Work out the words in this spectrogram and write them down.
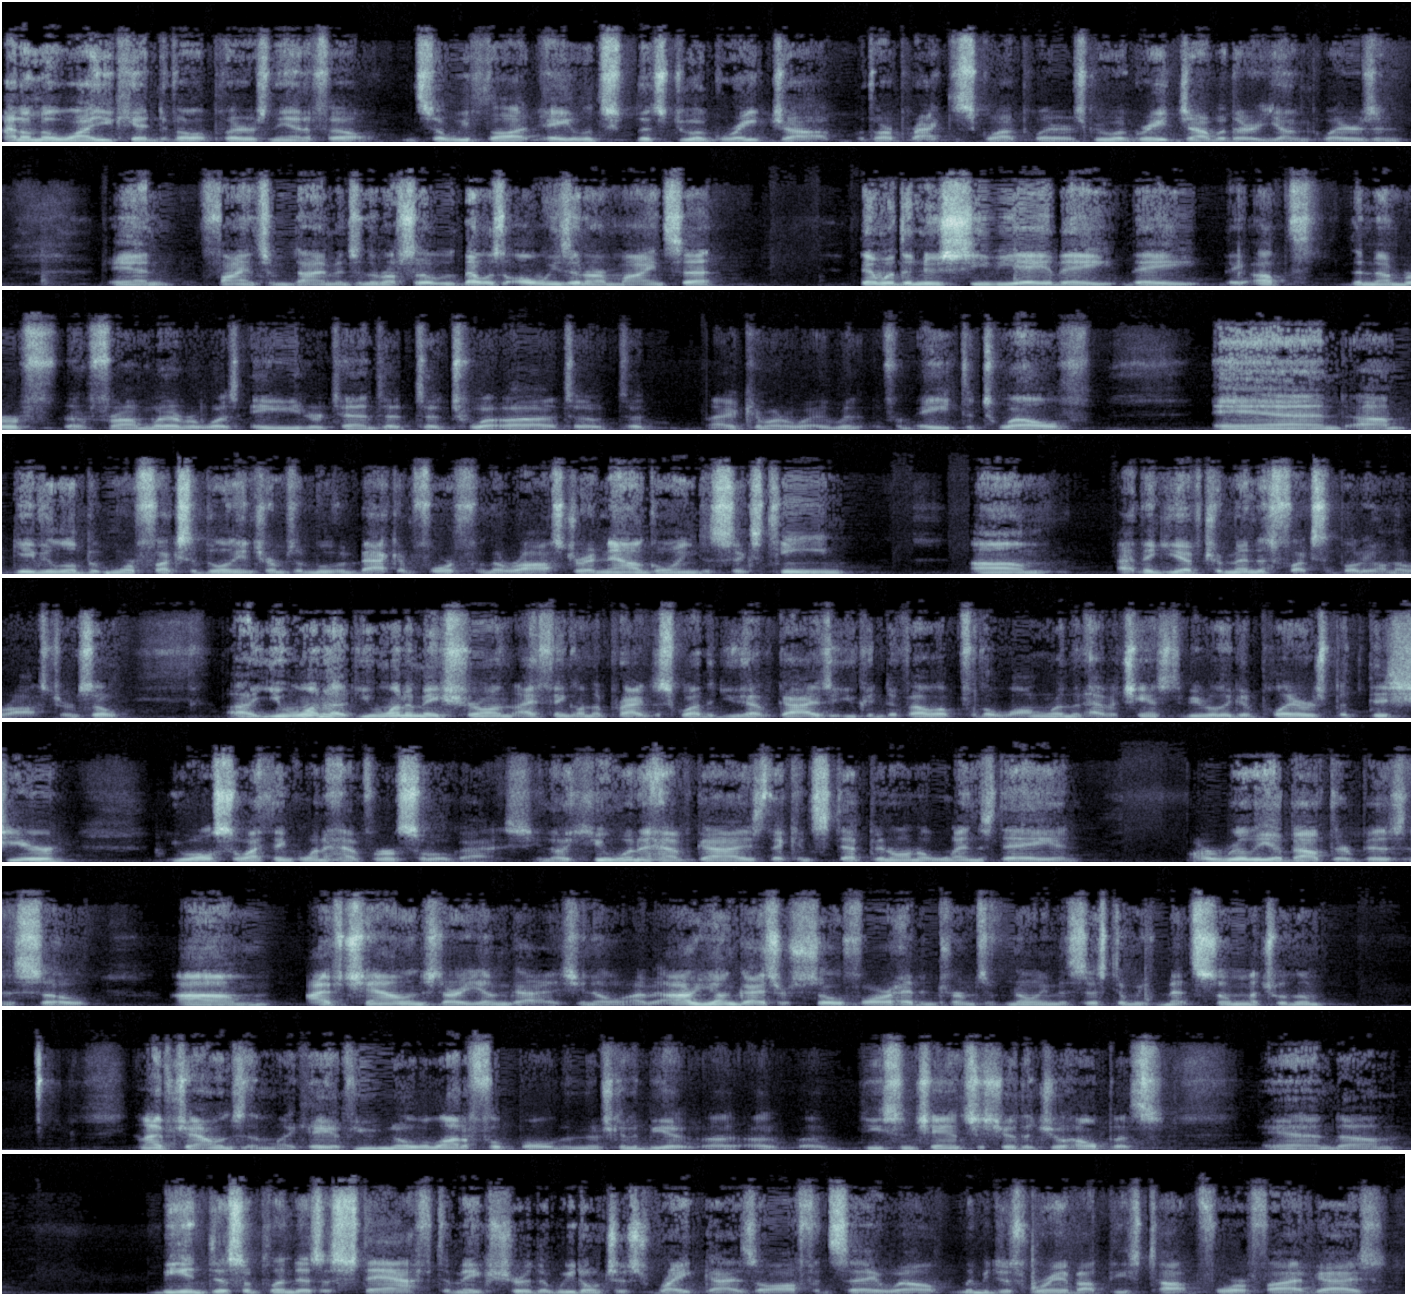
I don't know why you can't develop players in the NFL. And so we thought, hey, let's let's do a great job with our practice squad players, do a great job with our young players, and and find some diamonds in the rough. So that was always in our mindset. Then with the new CBA, they they they upped the number from whatever it was, eight or ten to to twelve uh, to, to I can't remember what from eight to twelve, and um, gave you a little bit more flexibility in terms of moving back and forth from the roster. And now going to sixteen, um, I think you have tremendous flexibility on the roster. And so uh, you want to you want to make sure on I think on the practice squad that you have guys that you can develop for the long run that have a chance to be really good players. But this year, you also I think want to have versatile guys. You know, you want to have guys that can step in on a Wednesday and are really about their business. So um, I've challenged our young guys. You know, our young guys are so far ahead in terms of knowing the system. We've met so much with them, and I've challenged them. Like, hey, if you know a lot of football, then there's going to be a, a, a, decent chance this year that you'll help us. And um, being disciplined as a staff to make sure that we don't just write guys off and say, well, let me just worry about these top four or five guys.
